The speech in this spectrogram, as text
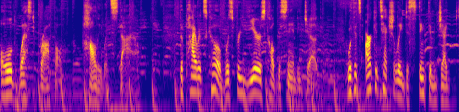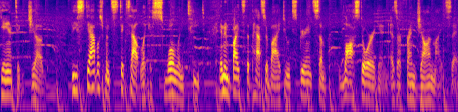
Old West brothel, Hollywood style. The Pirates Cove was for years called the Sandy Jug. With its architecturally distinctive gigantic jug, the establishment sticks out like a swollen teat and invites the passerby to experience some lost Oregon, as our friend John might say.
